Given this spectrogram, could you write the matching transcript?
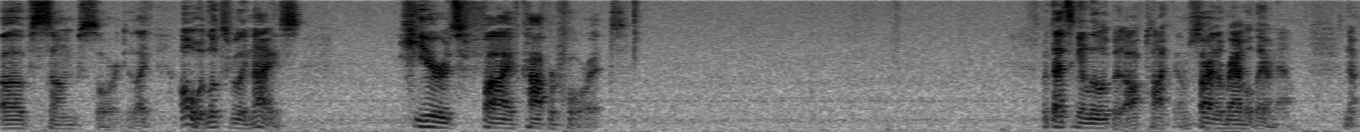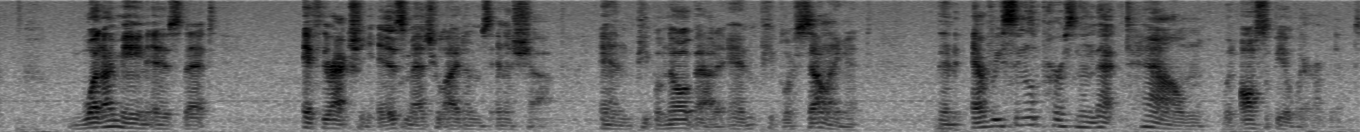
of some sort. Like, oh, it looks really nice. Here's five copper for it. But that's getting a little bit off topic. I'm sorry to ramble there now. No. What I mean is that if there actually is magical items in a shop and people know about it and people are selling it, then every single person in that town would also be aware of it.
